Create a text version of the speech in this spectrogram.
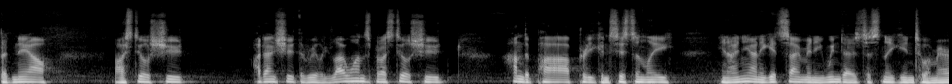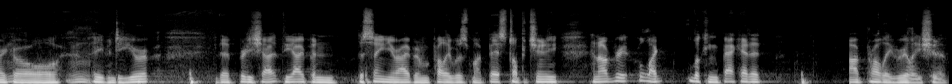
But now I still shoot. I don't shoot the really low ones, but I still shoot under par pretty consistently. You know, and you only get so many windows to sneak into America mm. or mm. even to Europe. The British, the Open, the Senior Open probably was my best opportunity. And I re- like looking back at it, I probably really should have.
